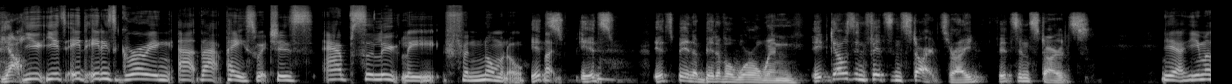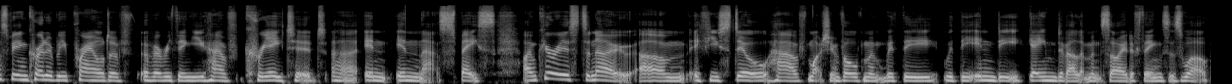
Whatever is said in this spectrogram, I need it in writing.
Yeah. you, it, it, is growing at that pace, which is absolutely phenomenal. It's Like, it's it's been a bit of a whirlwind. It goes in fits and starts, right? Fits and starts. Yeah, you must be incredibly proud of, of everything you have created uh, in in that space. I'm curious to know um, if you still have much involvement with the with the indie game development side of things as well,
